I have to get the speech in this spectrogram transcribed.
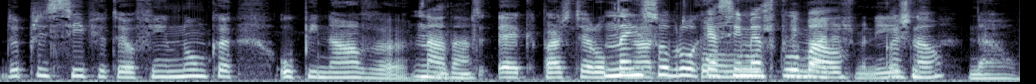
de princípio até ao fim, nunca opinava. Nada. É capaz de ter opinado Nem sobre o aquecimento global. Pois não? Não.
